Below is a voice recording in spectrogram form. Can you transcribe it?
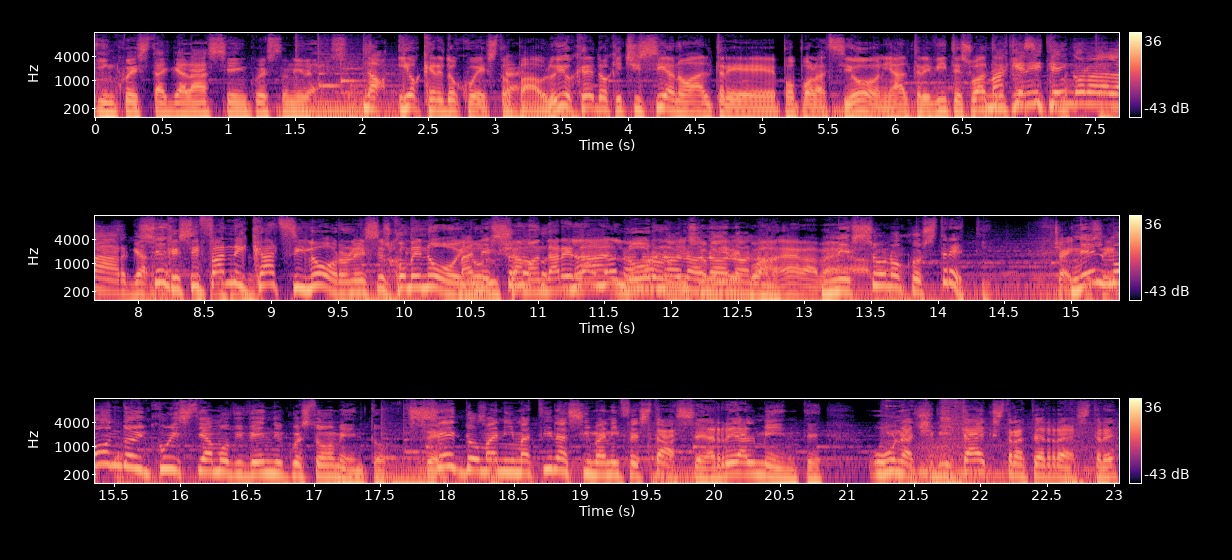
in questa galassia e in questo universo? No, io credo questo, Eh. Paolo. Io credo che ci siano altre popolazioni, altre vite su altri Ma che si pianeti. tengono alla larga. Che si fanno i cazzi loro, nel senso come noi Ma non riusciamo ad andare co- là, no, no, loro no, non no, no, a venire no, qua. no. Eh, vabbè, ne vabbè. sono costretti. Cioè, Nel senso? mondo in cui stiamo vivendo in questo momento, Sì, se domani mattina si manifestasse realmente una civiltà extraterrestre,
